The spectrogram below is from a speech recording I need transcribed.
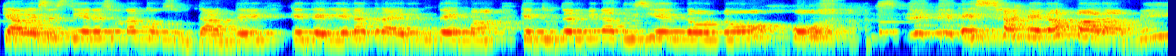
que a veces tienes una consultante que te viene a traer un tema que tú terminas diciendo, no jodas, esa era para mí,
